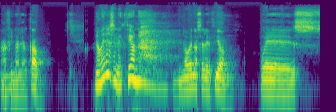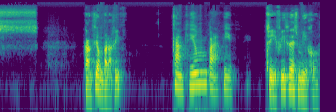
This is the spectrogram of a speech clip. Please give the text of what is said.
al final y al cabo. Novena selección. Novena selección, pues. Canción para Fid. Canción para Cid. Sí, Fid es mi hijo.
